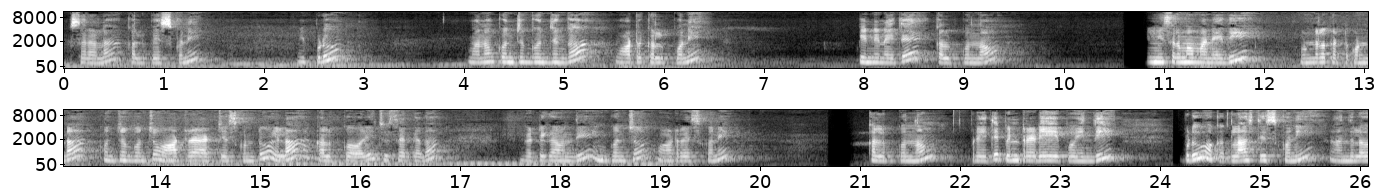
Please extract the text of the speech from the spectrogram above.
ఒకసారి అలా కలిపేసుకొని ఇప్పుడు మనం కొంచెం కొంచెంగా వాటర్ కలుపుకొని పిండినైతే కలుపుకుందాం. ఈ మిశ్రమం అనేది ఉండలు కట్టకుండా కొంచెం కొంచెం వాటర్ యాడ్ చేసుకుంటూ ఇలా కలుపుకోవాలి. చూసారు కదా? గట్టిగా ఉంది. ఇంకొంచెం వాటర్ వేసుకొని కలుపుకుందాం. ఇప్పుడైతే పిండి రెడీ అయిపోయింది. ఇప్పుడు ఒక గ్లాస్ తీసుకొని అందులో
